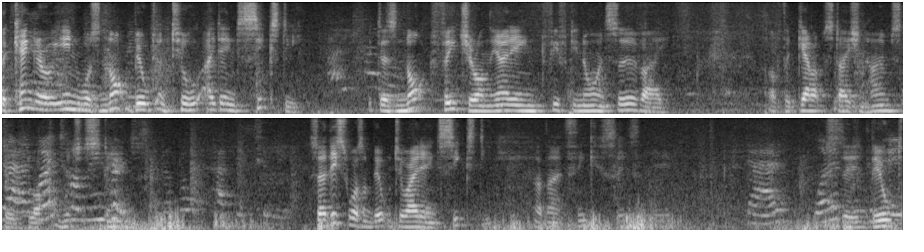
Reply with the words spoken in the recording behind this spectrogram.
the Kangaroo Inn was not built until 1860. It does not feature on the 1859 survey of the Gallup Station homestead block in which it tummy stands. hurts. I don't know what happened to me. So this wasn't built until 1860, I don't think it says there. Dad, what is It's built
